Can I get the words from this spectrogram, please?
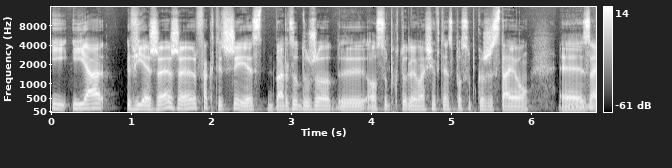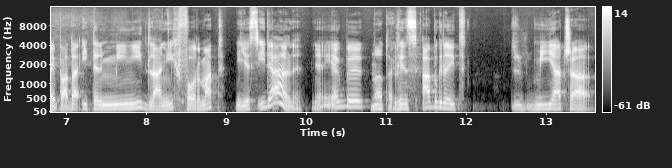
i, i ja wierzę, że faktycznie jest bardzo dużo y, osób, które właśnie w ten sposób korzystają e, z iPada i ten mini dla nich format jest idealny. Nie? Jakby, no tak. Więc upgrade miniacza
